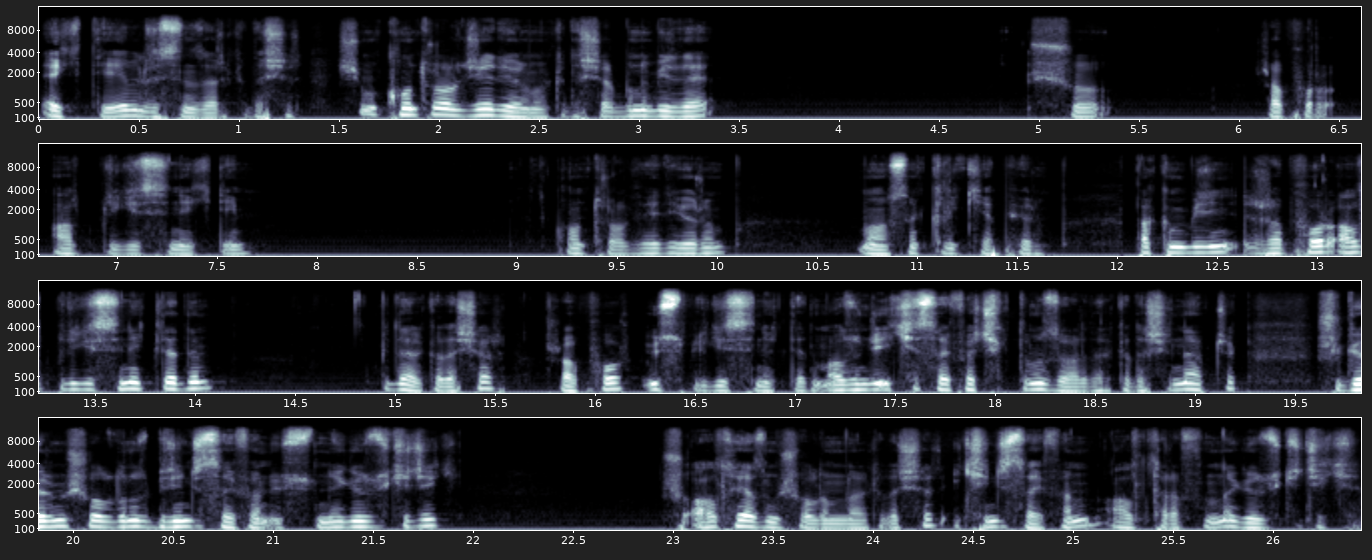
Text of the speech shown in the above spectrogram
ekleyebilirsiniz arkadaşlar. Şimdi Ctrl C diyorum arkadaşlar. Bunu bir de şu rapor alt bilgisini ekleyeyim. Ctrl V diyorum. Mouse'la klik yapıyorum. Bakın bir rapor alt bilgisini ekledim. Bir de arkadaşlar rapor üst bilgisini ekledim. Az önce iki sayfa çıktığımız vardı arkadaşlar. Ne yapacak? Şu görmüş olduğunuz birinci sayfanın üstünde gözükecek. Şu altı yazmış olduğum arkadaşlar ikinci sayfanın alt tarafında gözükecek.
